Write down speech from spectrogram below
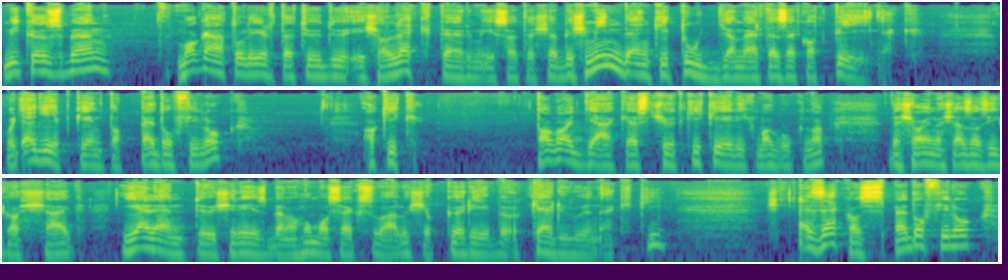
miközben magától értetődő és a legtermészetesebb, és mindenki tudja, mert ezek a tények, hogy egyébként a pedofilok, akik tagadják ezt, sőt kikérik maguknak, de sajnos ez az igazság, jelentős részben a homoszexuálisok köréből kerülnek ki, és ezek az pedofilok,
